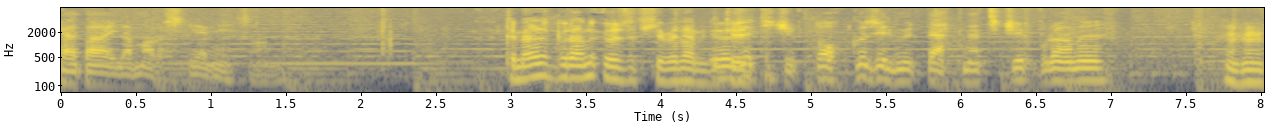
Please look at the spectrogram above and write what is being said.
fəda eləmək istəyən insandır. Deməli buranı özü tikib eləmir. Özü tikib, 9 il müddətinə tikib buranı. Hı hı.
